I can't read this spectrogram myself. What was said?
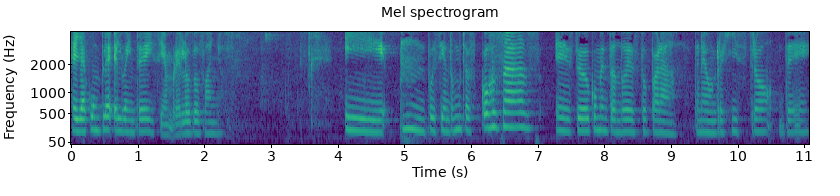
ella cumple el 20 de diciembre, los dos años. Y pues siento muchas cosas, estoy documentando esto para tener un registro de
